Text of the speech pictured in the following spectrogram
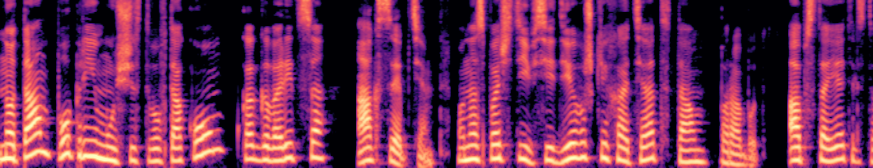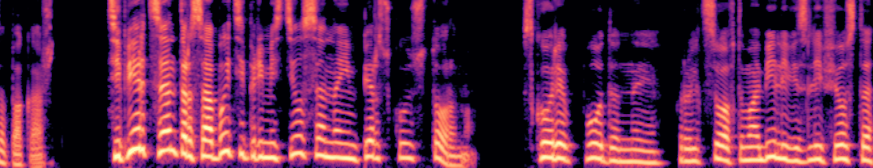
но там по преимуществу, в таком, как говорится, акцепте. У нас почти все девушки хотят там поработать. Обстоятельства покажут. Теперь центр событий переместился на имперскую сторону. Вскоре поданные крыльцо автомобили везли Феста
